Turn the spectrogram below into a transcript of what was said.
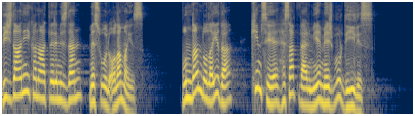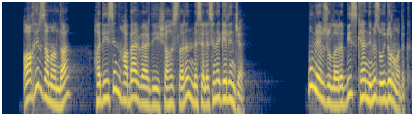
vicdani kanaatlerimizden mesul olamayız. Bundan dolayı da kimseye hesap vermeye mecbur değiliz. Ahir zamanda hadisin haber verdiği şahısların meselesine gelince, bu mevzuları biz kendimiz uydurmadık.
